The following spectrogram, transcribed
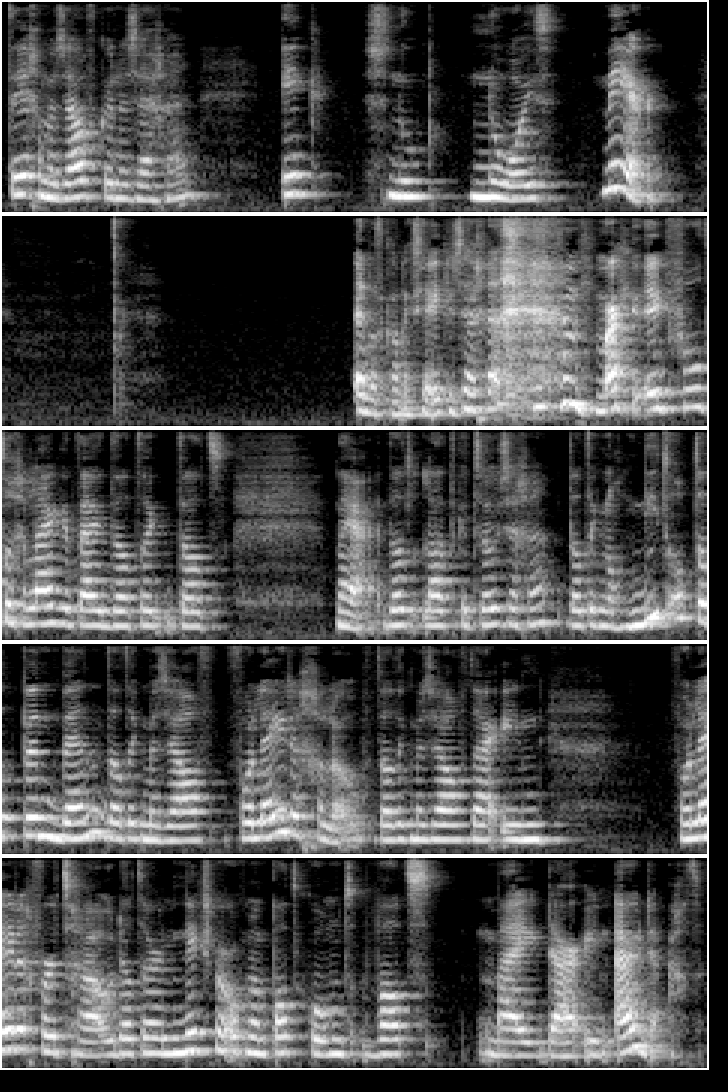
tegen mezelf kunnen zeggen: Ik snoep nooit meer. En dat kan ik zeker zeggen. maar ik voel tegelijkertijd dat ik dat. Nou ja, dat, laat ik het zo zeggen. Dat ik nog niet op dat punt ben dat ik mezelf volledig geloof. Dat ik mezelf daarin volledig vertrouw. Dat er niks meer op mijn pad komt wat mij daarin uitdaagt.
